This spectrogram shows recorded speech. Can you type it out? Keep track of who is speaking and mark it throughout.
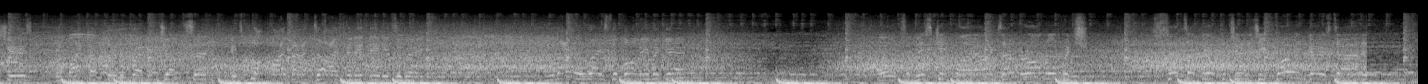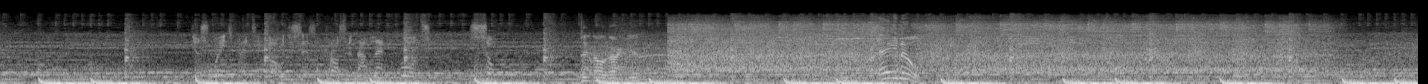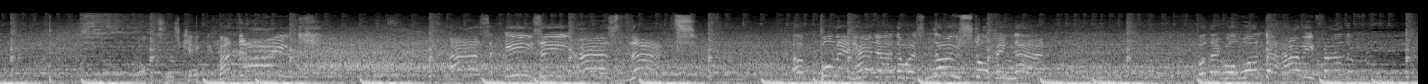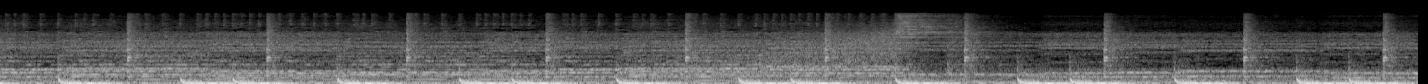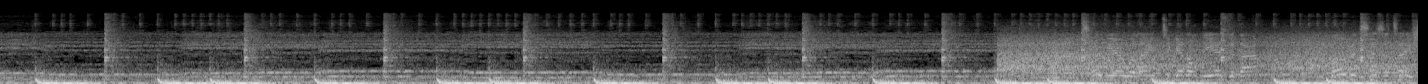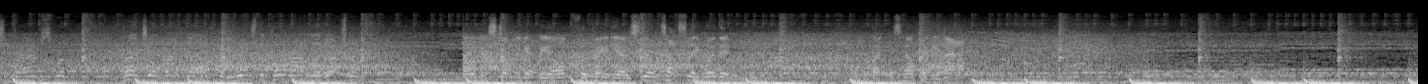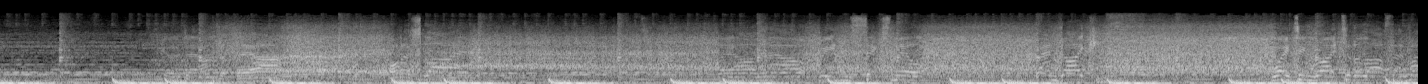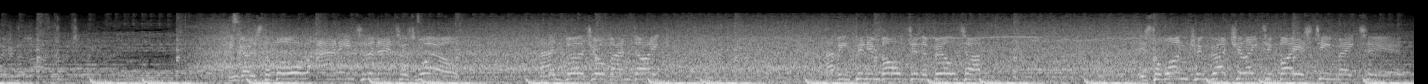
Speaker 1: issues. It might come through to
Speaker 2: Brennan Johnson. It's
Speaker 3: blocked by Van Dijk, and it needed to be. Well, that will raise the volume again. The corner out of the Dutchman.
Speaker 4: Davis starting to get beyond. Fabinho still tussling with him. That was helping him out. Go down, but they are on a slide. They are now beaten 6-0. Van Dijk waiting right to the last. That might be the last
Speaker 1: in goes the ball Virgil van Dijk, having been involved in the build-up, is the one congratulated by his teammates here.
